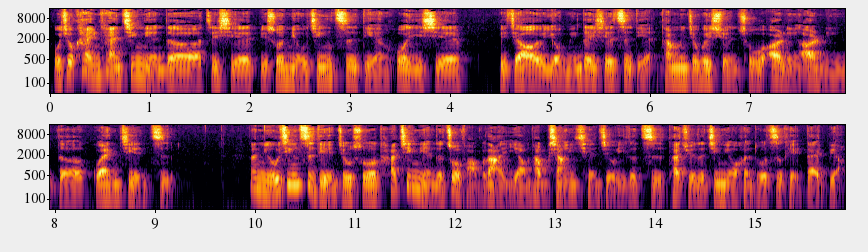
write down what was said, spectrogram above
我就看一看今年的这些，比如说牛津字典或一些。比较有名的一些字典，他们就会选出二零二零的关键字。那牛津字典就说，他今年的做法不大一样，他不像以前只有一个字，他觉得今年有很多字可以代表。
